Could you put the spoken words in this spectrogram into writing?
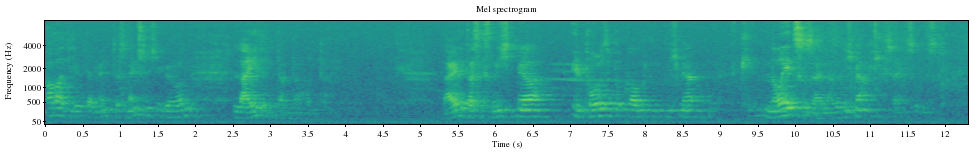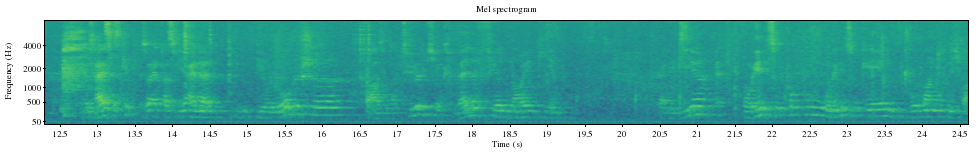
Aber die, der, das menschliche Gehirn leidet dann darunter. Leidet, dass es nicht mehr Impulse bekommt, nicht mehr neu zu sein, also nicht mehr aktiv sein zu. Das heißt, es gibt so etwas wie eine biologische, quasi natürliche Quelle für Neugier. Für eine Gier, wohin zu gucken, wohin zu gehen, wo man noch nicht war.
